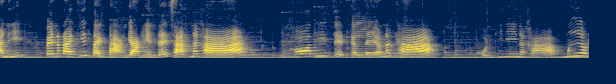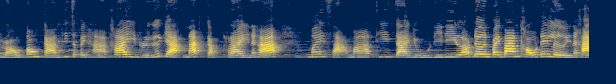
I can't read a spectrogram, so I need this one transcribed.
อันนี้เป็นอะไรที่แตกต่างอย่างเห็นได้ชัดนะคะ ข้อที่ 7 กันแล้วนะคะ คนที่นี่นะคะ เมื่อเราต้องการที่จะไปหาใครหรืออยากนัดกับใครนะคะ ไม่สามารถที่จะอยู่ดีๆ แล้วเดินไปบ้านเขาได้เลยนะคะ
